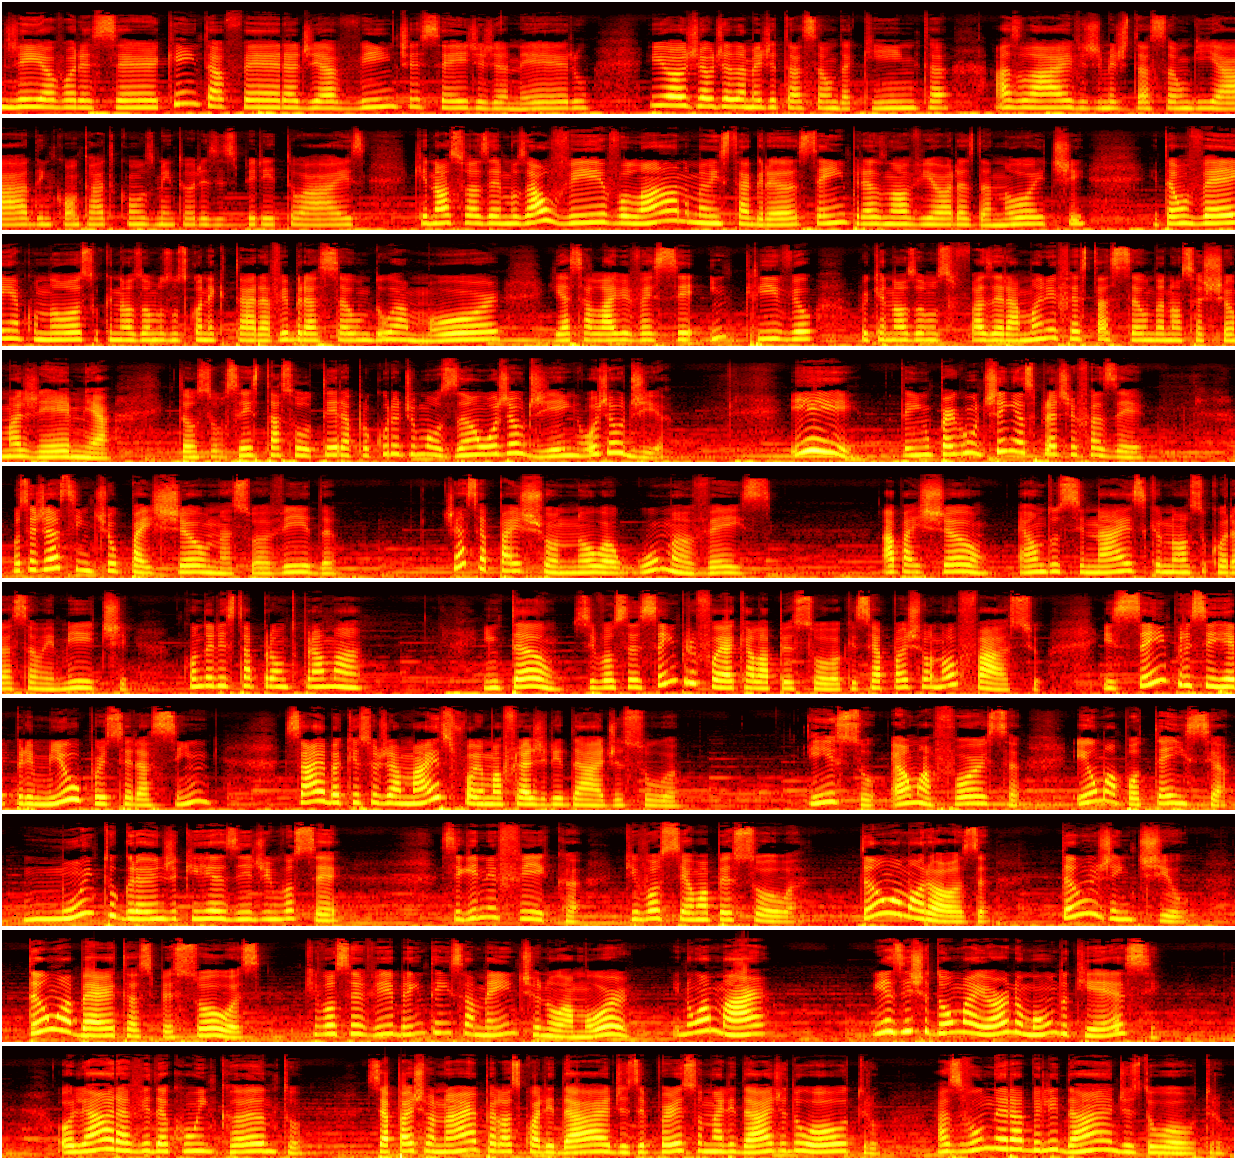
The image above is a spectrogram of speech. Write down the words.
dia, alvorecer, quinta-feira, dia 26 de janeiro. E hoje é o dia da meditação da quinta, as lives de meditação guiada em contato com os mentores espirituais, que nós fazemos ao vivo lá no meu Instagram, sempre às 9 horas da noite. Então venha conosco que nós vamos nos conectar à vibração do amor e essa live vai ser incrível porque nós vamos fazer a manifestação da nossa chama gêmea. Então, se você está solteira, procura de mozão. Hoje é o dia, hein? Hoje é o dia. E tenho perguntinhas para te fazer. Você já sentiu paixão na sua vida? Já se apaixonou alguma vez? A paixão é um dos sinais que o nosso coração emite quando ele está pronto para amar. Então, se você sempre foi aquela pessoa que se apaixonou fácil e sempre se reprimiu por ser assim, saiba que isso jamais foi uma fragilidade sua. Isso é uma força e uma potência muito grande que reside em você. Significa que você é uma pessoa tão amorosa, tão gentil, tão aberta às pessoas que você vibra intensamente no amor e no amar. E existe dom maior no mundo que esse? Olhar a vida com encanto, se apaixonar pelas qualidades e personalidade do outro, as vulnerabilidades do outro.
